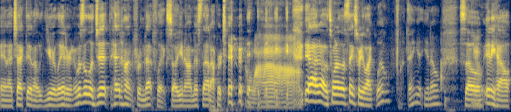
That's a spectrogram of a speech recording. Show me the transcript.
and I checked in a year later, and it was a legit headhunt from Netflix. So you know, I missed that opportunity. Oh, wow. yeah, I know. It's one of those things where you're like, well, dang it, you know. So yeah. anyhow,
